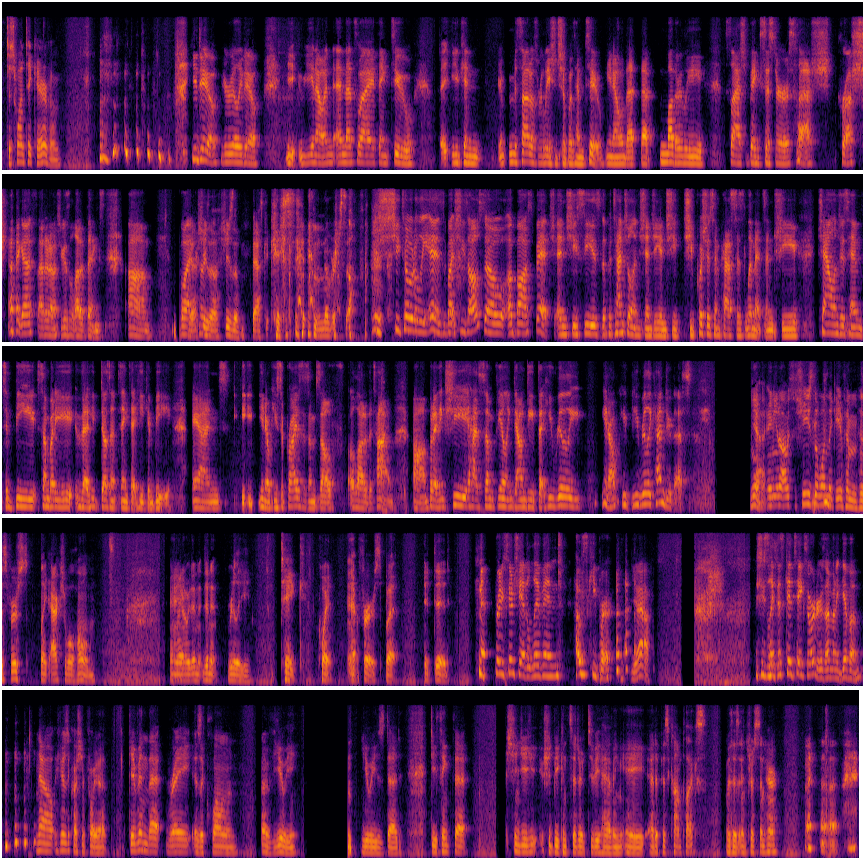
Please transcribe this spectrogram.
Just want to take care of him. you do. You really do. You, you know, and and that's why I think too, you can Misato's relationship with him too. You know that that motherly slash big sister slash crush, I guess. I don't know. She was a lot of things. Um, but yeah, her, she's a she's a basket case in and of herself. she totally is, but she's also a boss bitch, and she sees the potential in Shinji, and she she pushes him past his limits, and she challenges him to be somebody that he doesn't think that he can be, and you know he surprises himself a lot of the time um, but i think she has some feeling down deep that he really you know, he he really can do this. Yeah, and you know, I was she's the one that gave him his first like actual home, and right. you know, it didn't didn't really take quite at first, but it did. Pretty soon, she had a live-in housekeeper. yeah. She's like, this kid takes orders. I'm gonna give him. now, here's a question for you. Given that Rei is a clone of Yui, Yui is dead. Do you think that Shinji should be considered to be having a Oedipus complex with his interest in her?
